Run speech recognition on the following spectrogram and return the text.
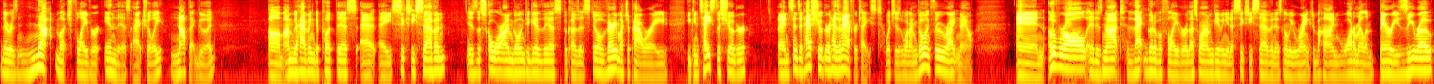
There is not much flavor in this, actually. Not that good. Um, I'm having to put this at a 67 is the score I'm going to give this because it's still very much a Powerade. You can taste the sugar, and since it has sugar, it has an aftertaste, which is what I'm going through right now. And overall, it is not that good of a flavor. That's why I'm giving it a 67. It's going to be ranked behind Watermelon Berry Zero.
